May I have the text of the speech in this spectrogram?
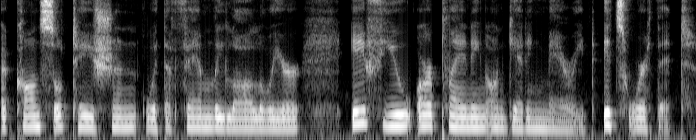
a consultation with a family law lawyer if you are planning on getting married. It's worth it.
